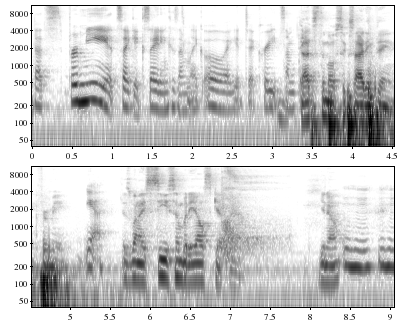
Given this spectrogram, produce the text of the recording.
that's for me. It's like exciting because I'm like, oh, I get to create something. That's the most exciting thing for me yeah, is when I see somebody else get that. You know, Mm-hmm,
